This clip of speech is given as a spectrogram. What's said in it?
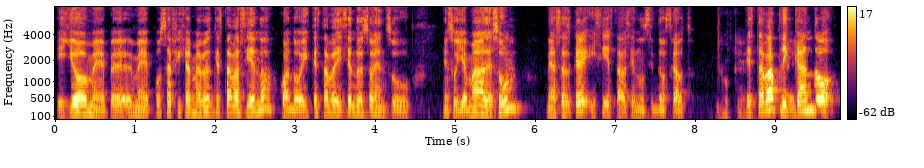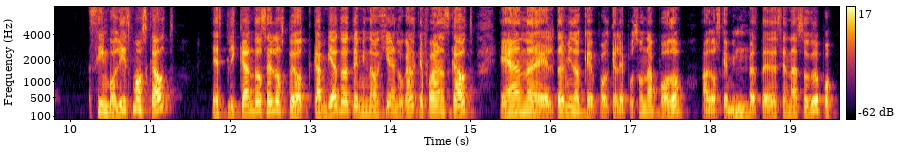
Y yo me, me, puse a fijarme a ver qué estaba haciendo cuando oí que estaba diciendo eso en su, en su llamada de Zoom me acerqué y sí, estaba haciendo un signo scout. Estaba aplicando simbolismo scout, explicándoselos, pero cambiando de terminología, en lugar de que fueran scout, eran eh, el término que, porque le puso un apodo a los que pertenecen a su grupo.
